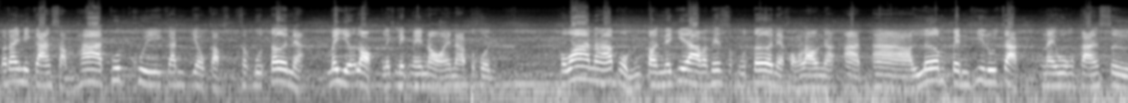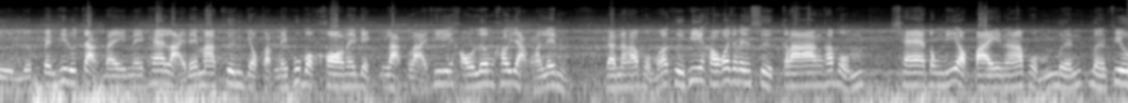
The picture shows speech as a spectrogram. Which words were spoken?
ก็ได้มีการสัมภาษณ์พูดคุยกันเกี่ยวกับสกูตเตอร์เนี่ยไม่เยอะหรอกเล็ก ๆ น้อยๆนะครับทุกคนเพราะว่านะครับผมตอนนี้กีฬาประเภทสกูตเตอร์เนี่ยของเราเนี่ยอาจอาเริ่มเป็นที่รู้จักในวงการสื่อ หรือเป็นที่รู้จักในในแพร่หลายได้มากขึ้น เกี่ยวกับในผู้ปกครองในเด็กหลากหลายที่เขาเริ่มเข้าอยากมาเล่นแล้วนะครับผมก็คือพี่เขาก็จะเป็นสื่อกลางครับผม แชร์ตรงนี้ออกไปนะครับผมเหมือนเหมือนฟิล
